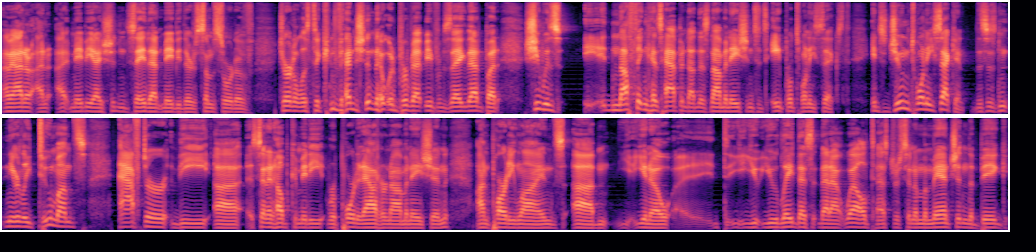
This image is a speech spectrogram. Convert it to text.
I mean, I don't. I, I, maybe I shouldn't say that. Maybe there's some sort of journalistic convention that would prevent me from saying that. But she was nothing has happened on this nomination since April 26th. It's June 22nd. This is nearly two months after the uh, Senate Help Committee reported out her nomination on party lines. Um, you, you know, uh, you you laid this that out well. Tester Sinema Manchin, the big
